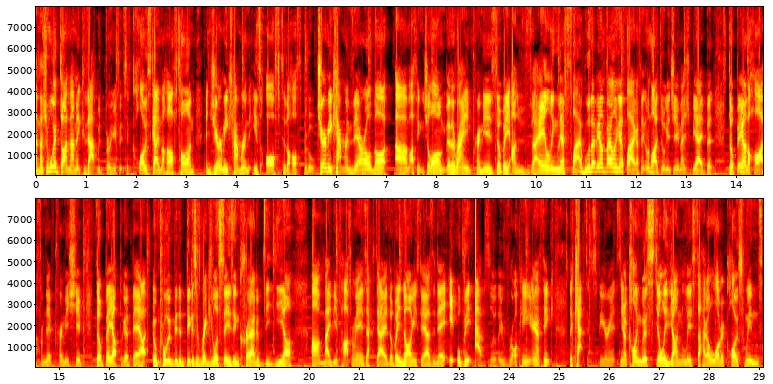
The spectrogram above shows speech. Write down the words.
Imagine what a dynamic that would bring if it's a close game at halftime and Jeremy Cameron is off to the hospital. Jeremy Cameron there or not, um, I think Geelong, they're the reigning premiers, they'll be unveiling their flag. Will they be unveiling their flag? I think they might do it at GMHBA, but they'll be on a high from their premiership. They'll be up and about. It'll probably be the biggest regular season crowd of the year, um, maybe apart from Anzac Day. There'll be 90,000 there. It will be absolutely rocking, and I think the Cats experience, you know, Collingwood's still a young list. They had a lot of close wins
